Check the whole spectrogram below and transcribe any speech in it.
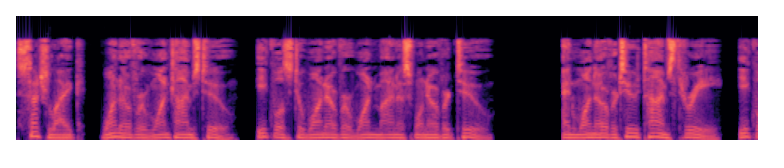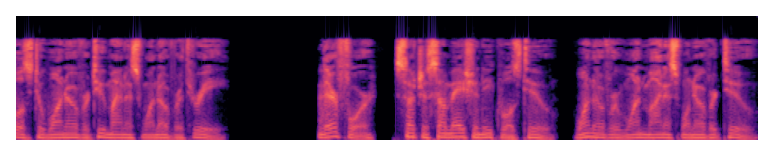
Such like, 1 over 1 times 2, equals to 1 over 1 minus 1 over 2. And 1 over 2 times 3, equals to 1 over 2 minus 1 over 3. Therefore, such a summation equals to 1 over 1 minus 1 over 2,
